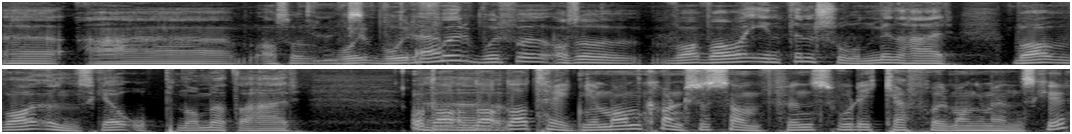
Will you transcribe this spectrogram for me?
Uh, er, altså, hvor, hvorfor? hvorfor altså, hva, hva var intensjonen min her? Hva, hva ønsker jeg å oppnå med dette her? Og da, da, Eh, da trenger man kanskje samfunn hvor det ikke er for mange mennesker.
